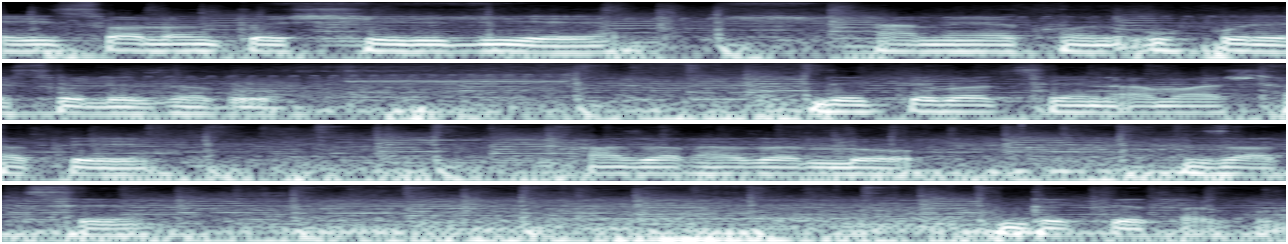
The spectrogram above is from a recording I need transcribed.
এই চলন্ত সিঁড়ি দিয়ে আমি এখন উপরে চলে যাব। দেখতে পাচ্ছেন আমার সাথে হাজার হাজার লোক যাচ্ছে। দেখতে থাকুন।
